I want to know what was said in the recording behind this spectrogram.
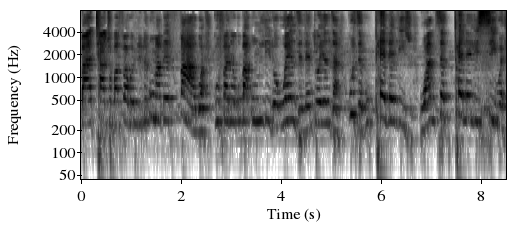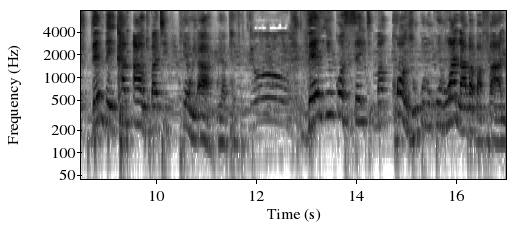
bayathathwa bafakwe emlilweni. Uma befakwa kufanele kuba umlilo wenze lento yenza kuze kupheleliswe once kuphelelisiwe then they come out bathi here we are we are perfect. Glory. Then inkosi seyithi makhonza uNkulunkulu walaba bafana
